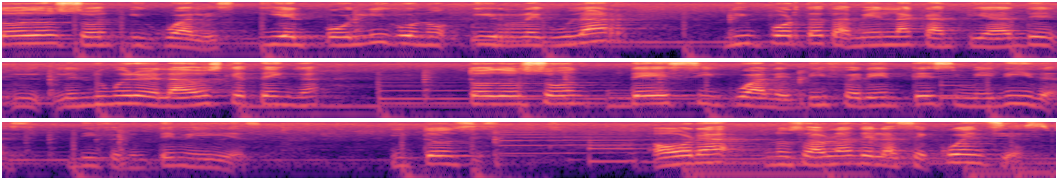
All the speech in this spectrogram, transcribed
Todos son iguales. Y el polígono irregular, no importa también la cantidad de, el número de lados que tenga, todos son desiguales, diferentes medidas, diferentes medidas. Entonces, ahora nos hablan de las secuencias.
